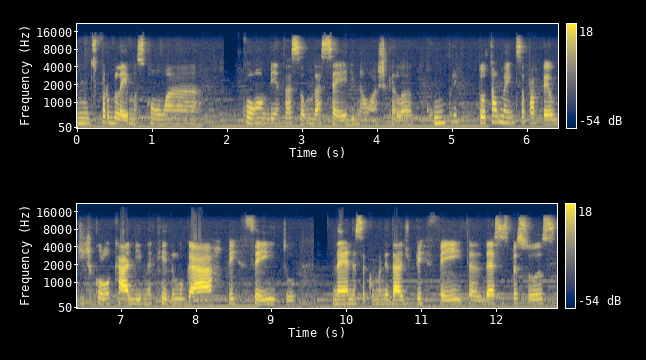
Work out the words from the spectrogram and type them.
muitos problemas com a com a ambientação da série, não. Acho que ela cumpre totalmente seu papel de te colocar ali naquele lugar perfeito, né? Nessa comunidade perfeita, dessas pessoas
